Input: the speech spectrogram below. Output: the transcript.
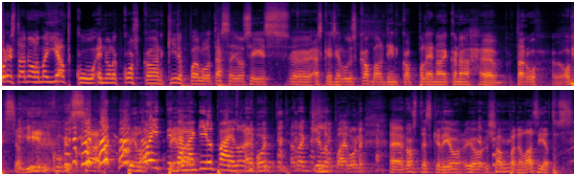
Poristaan ohjelma jatkuu. En ole koskaan kilpailua tässä jo siis äskeisen Louis Cabaldin kappaleen aikana. Äh, Taru omissa mielikuvissaan pela, Voitti tämän kilpailun. Hän voitti tämän kilpailun. Äh, nosteskeli jo, jo champagne lasia tuossa.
